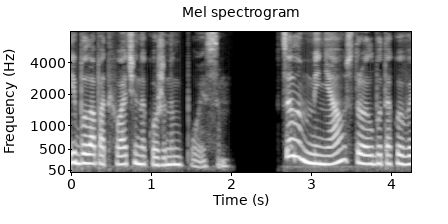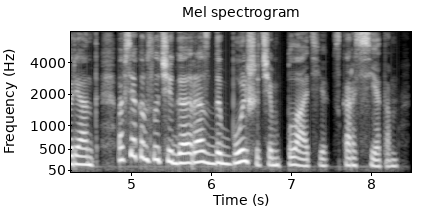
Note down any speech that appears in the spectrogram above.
и была подхвачена кожаным поясом. В целом меня устроил бы такой вариант, во всяком случае гораздо больше, чем платье с корсетом —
